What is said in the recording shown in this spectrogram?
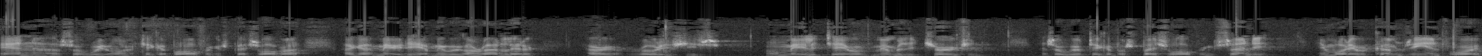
and uh, so we want to take up offering a special offer. I, I got married to help me. We're going to write a letter. I wrote it. She's to mail it to every member of the church, and, and so we'll take up a special offering Sunday, and whatever comes in for it,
